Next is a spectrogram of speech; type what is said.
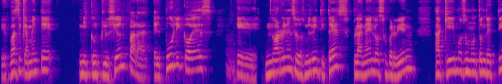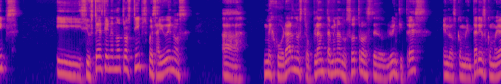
eh, básicamente mi conclusión para el público es que no arruinen su 2023, planeenlo súper bien. Aquí dimos un montón de tips y si ustedes tienen otros tips, pues ayúdenos a mejorar nuestro plan también a nosotros de 2023 en los comentarios, como ya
